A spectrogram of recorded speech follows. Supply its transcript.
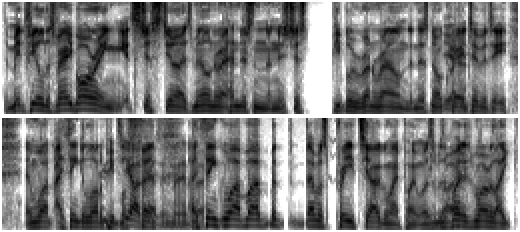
the midfield is very boring. It's just you know it's Milner and Henderson, and it's just people who run around, and there's no Yeah. creativity." And what I think a lot of people Thiago's felt, there, I think, well, but, but that was pre Thiago. My point was, but the point is more like.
